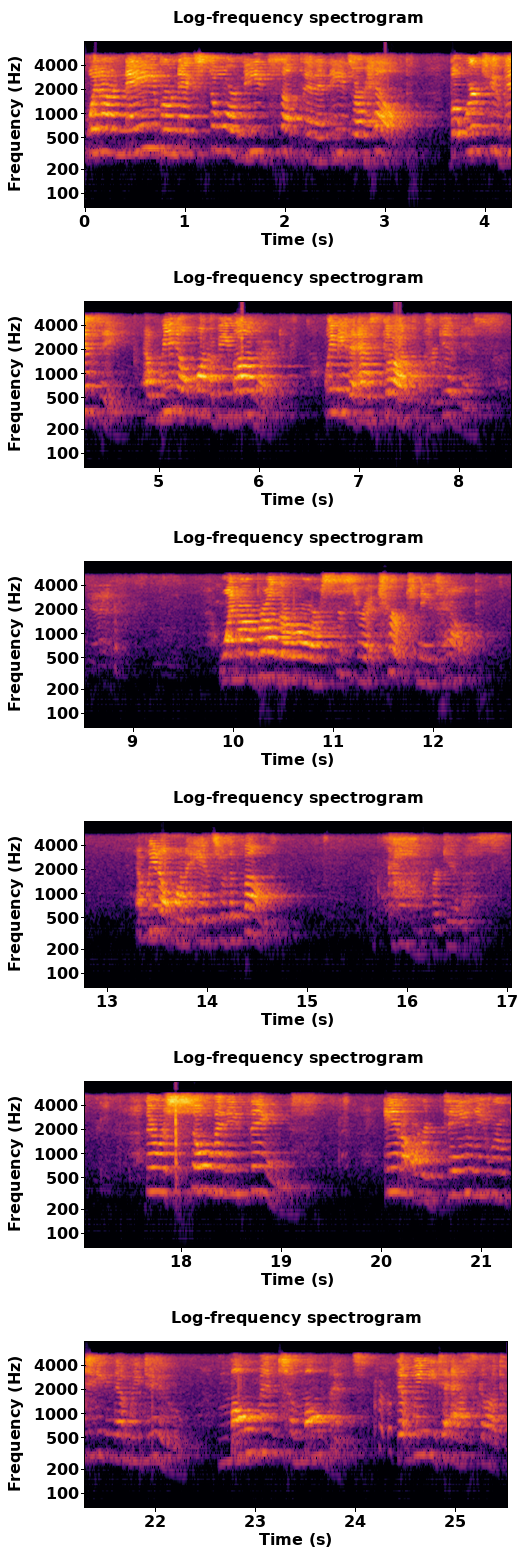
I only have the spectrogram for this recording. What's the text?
When our neighbor next door needs something and needs our help, but we're too busy and we don't want to be bothered, we need to ask God for forgiveness. When our brother or our sister at church needs help and we don't want to answer the phone, God forgive us. There are so many things in our daily routine that we do, moment to moment, that we need to ask God to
